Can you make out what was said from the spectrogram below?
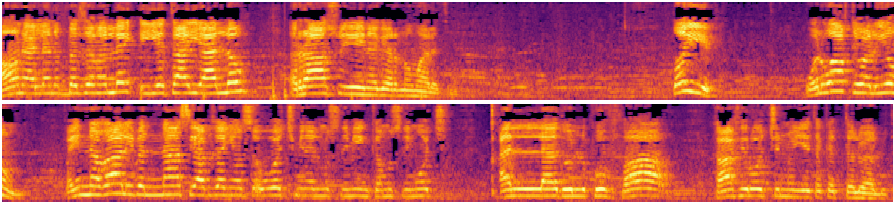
አሁን ያለንበት ዘመን ላይ እየታየ ያለው ራሱ ይሄ ነገር ነው ማለት ነው طيب والواقع اليوم فإن غالب الناس أبزانيو سووش من المسلمين كمسلموش قلدوا الكفار ካፊሮችን ነው እየተከተሉ ያሉት።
